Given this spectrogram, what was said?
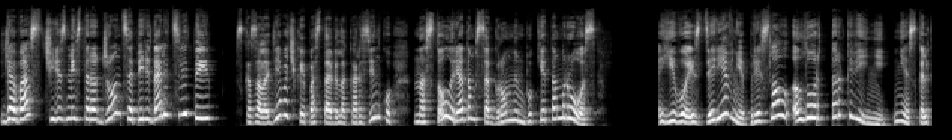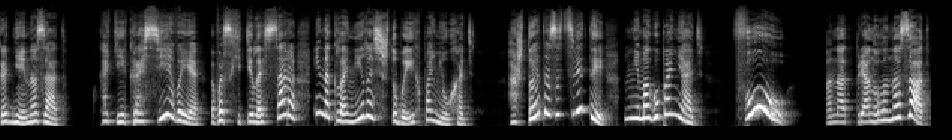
для вас через мистера Джонса передали цветы», сказала девочка и поставила корзинку на стол рядом с огромным букетом роз. Его из деревни прислал лорд Тарквини несколько дней назад. «Какие красивые!» – восхитилась Сара и наклонилась, чтобы их понюхать. «А что это за цветы? Не могу понять». «Фу!» Она отпрянула назад,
